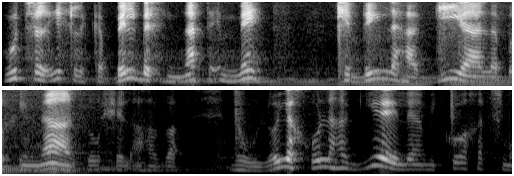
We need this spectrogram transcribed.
הוא צריך לקבל בחינת אמת כדי להגיע לבחינה הזו של אהבה, והוא לא יכול להגיע אליה מכוח עצמו.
